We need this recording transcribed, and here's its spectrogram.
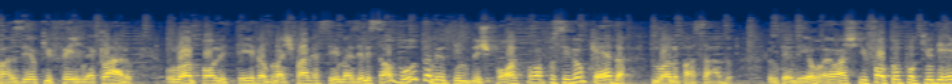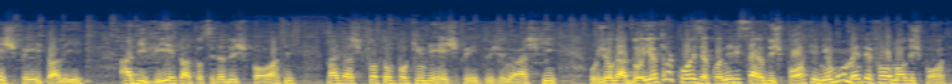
fazer o que fez, né? Claro, o Luan Poli teve algumas falhas sim, mas ele salvou também o time do esporte com uma possível queda no ano passado, entendeu? Eu acho que faltou um pouquinho de respeito ali, advirto a torcida do esporte, mas acho que faltou um pouquinho de respeito, Júnior. Eu acho que o jogador. E outra coisa, quando ele saiu do esporte, em nenhum momento ele falou mal do esporte.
